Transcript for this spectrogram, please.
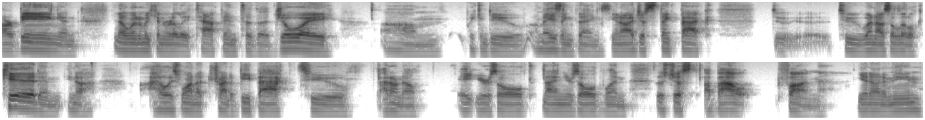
our being. And, you know, when we can really tap into the joy um, we can do amazing things. You know, I just think back to, to when I was a little kid, and you know, I always want to try to be back to I don't know, eight years old, nine years old, when it was just about fun. You know what I mean?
